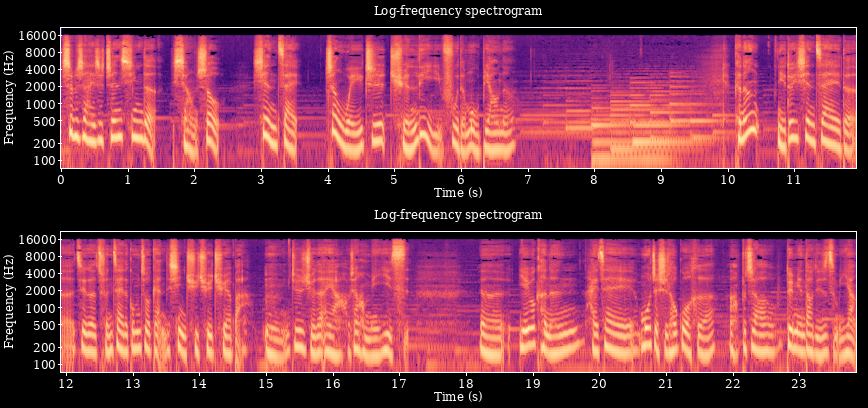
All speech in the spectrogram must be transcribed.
是不是还是真心的享受现在正为之全力以赴的目标呢？可能。你对现在的这个存在的工作感的兴趣缺缺吧？嗯，就是觉得哎呀，好像很没意思。嗯，也有可能还在摸着石头过河啊，不知道对面到底是怎么样，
